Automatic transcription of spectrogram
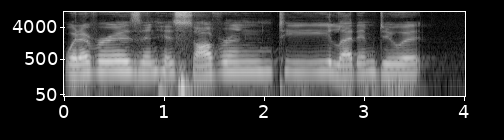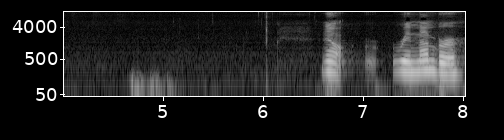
Whatever is in his sovereignty, let him do it. Now, remember,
